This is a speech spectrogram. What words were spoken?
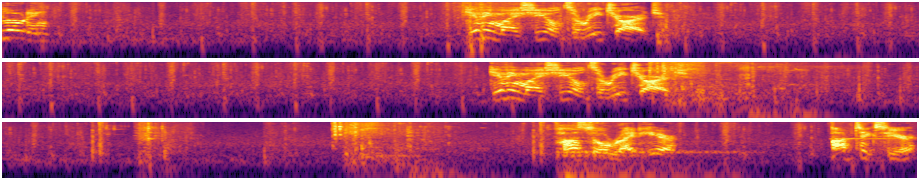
Reloading. Giving my shields a recharge. Giving my shields a recharge. Hostile right here. Optics here,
